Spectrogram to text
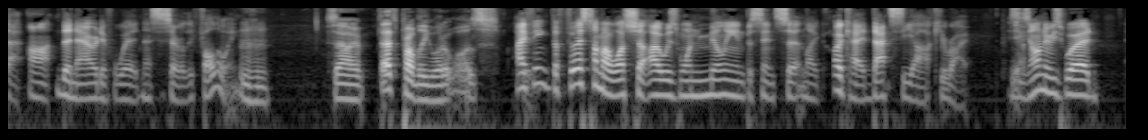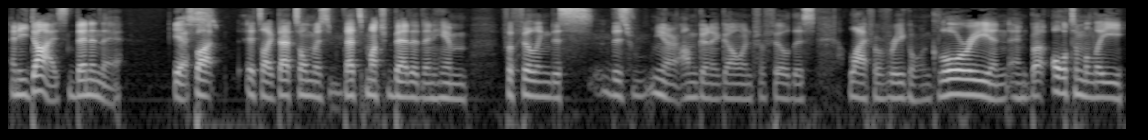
that aren't the narrative we're necessarily following. hmm so that's probably what it was. I think the first time I watched it, I was one million percent certain. Like, okay, that's the arc. You're right. Yeah. He's honor his word, and he dies then and there. Yes, but it's like that's almost that's much better than him fulfilling this this you know i'm gonna go and fulfill this life of regal and glory and and but ultimately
